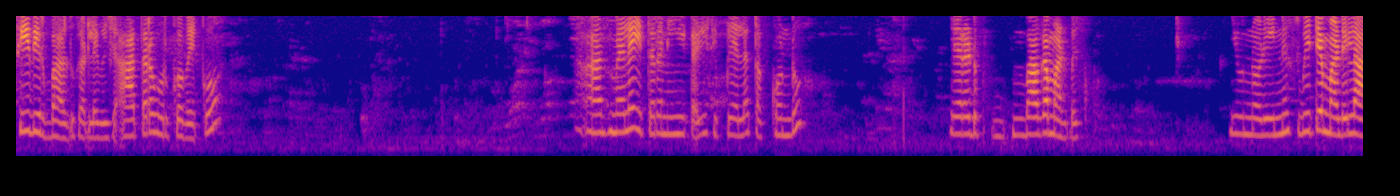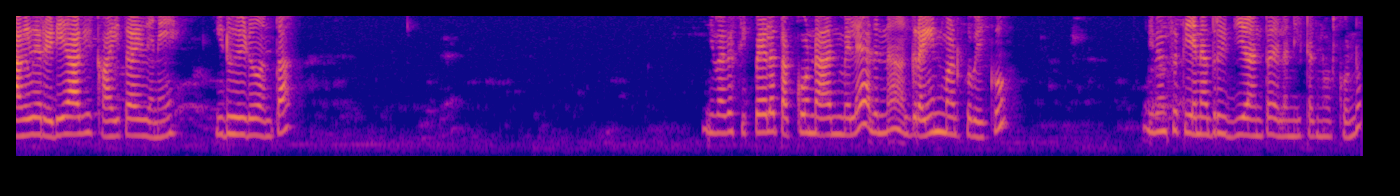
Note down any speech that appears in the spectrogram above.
ಸೀದಿರಬಾರ್ದು ಕಡಲೆ ಬೀಜ. ಆ ಥರ ಹುರ್ಕೋಬೇಕು. ಆದಮೇಲೆ ಈ ಥರ ನೀಟಾಗಿ ಸಿಪ್ಪೆ ಎಲ್ಲ ತಕ್ಕೊಂಡು ಎರಡು ಭಾಗ ಮಾಡಬೇಕು. ಇವ್ ನೋಡಿ, ಇನ್ನೂ ಸ್ವೀಟೇ ಮಾಡಿಲ್ಲ, ಆಗಲೇ ರೆಡಿಯಾಗಿ ಕಾಯ್ತಾ ಇದ್ದೇನೆ. ಇಡು ಇಡು ಅಂತ. ಇವಾಗ ಸಿಪ್ಪೆ ಎಲ್ಲ ತಕ್ಕೊಂಡಾದಮೇಲೆ ಅದನ್ನು ಗ್ರೈಂಡ್ ಮಾಡ್ಕೋಬೇಕು. ಇನ್ನೊಂದು ಸತಿ ಏನಾದರೂ ಇದೆಯಾ ಅಂತ ಎಲ್ಲ ನೀಟಾಗಿ ನೋಡಿಕೊಂಡು.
